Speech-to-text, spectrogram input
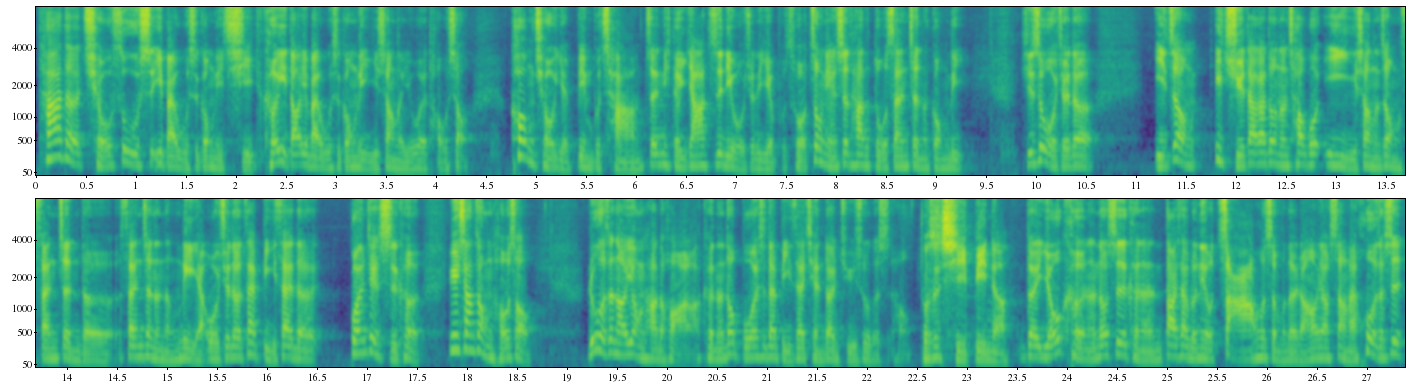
他的球速是一百五十公里起，可以到一百五十公里以上的一位投手，控球也并不差，整体的压制力我觉得也不错。重点是他的夺三振的功力。其实我觉得以这种一局大概都能超过一以上的这种三振的三振的能力啊，我觉得在比赛的关键时刻，因为像这种投手，如果真的要用他的话啦，可能都不会是在比赛前段局数的时候，都是骑兵啊。对，有可能都是可能大家轮流炸啊或什么的，然后要上来，或者是。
